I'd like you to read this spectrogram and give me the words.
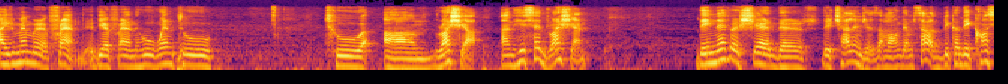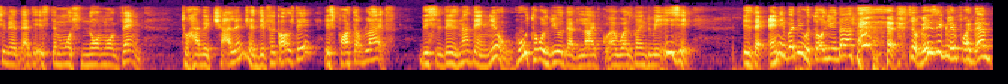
I remember a friend, a dear friend, who went to to um, Russia, and he said Russian. They never shared their their challenges among themselves because they consider that it's the most normal thing. To have a challenge, a difficulty, is part of life. This is there's nothing new. Who told you that life was going to be easy? Is there anybody who told you that? so basically, for them,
